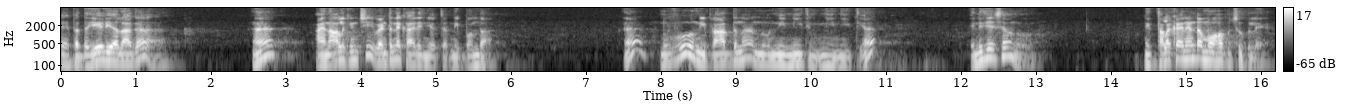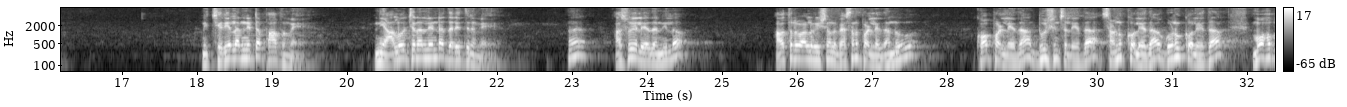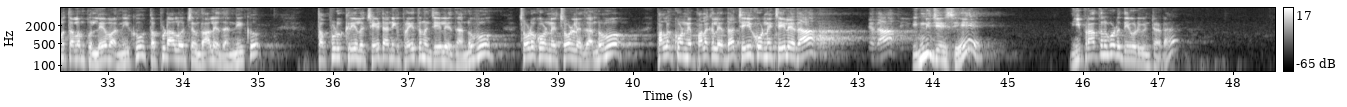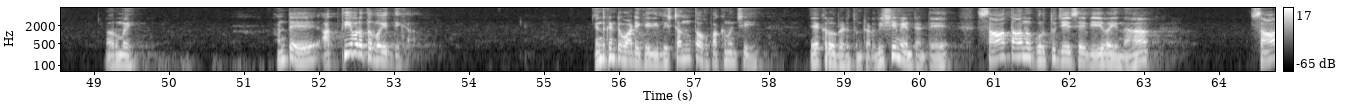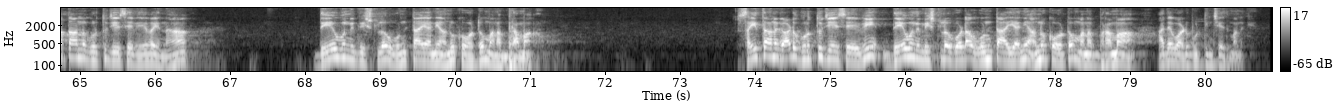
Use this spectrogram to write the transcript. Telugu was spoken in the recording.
పెద్ద ఏలియాలాగా ఆయన ఆలకించి వెంటనే కార్యం చేస్తాడు నీ బొంద. ఆ? నువ్వు నీ ప్రార్థన నువ్వు నీ నీతి నీ నీతి ఎన్ని చేసావు నువ్వు? నీ తలకాయ నిండా మోహపు చూపులే. నీ చర్యలన్నింటా పాపమే. నీ ఆలోచనల నిండా దరిద్రమే. అసూయ లేదా నీలో? అవతల వాళ్ళ విషయంలో వ్యసన పడలేదా నువ్వు? కోపడలేదా దూషించలేదా? సణుక్కోలేదా? గొణుక్కోలేదా? మోహపు తలంపు లేవా నీకు? తప్పుడు ఆలోచన రాలేదా నీకు? తప్పుడు క్రియలు చేయడానికి ప్రయత్నం చేయలేదా నువ్వు? చూడకూడనే చూడలేదా నువ్వు? పలకూడనే పలకలేదా? చేయకూడనే చేయలేదా? లేదా ఇన్ని చేసి నీ ప్రార్థన కూడా దేవుడు వింటాడా? నరుమై. అంటే ఆ తీవ్రత పోయిద్ది ఎందుకంటే వాడికి ఈ లిస్ట్ అంతా ఒక పక్క నుంచి ఏకరవ పెడుతుంటాడు. విషయం ఏంటంటే సాతాను గుర్తు చేసేవి ఏవైనా సాతాను గుర్తు చేసేవి ఏవైనా దేవుని లిస్టులో ఉంటాయని అనుకోవటం మన భ్రమ. సైతానుగాడు గుర్తు చేసేవి దేవుని లిస్టులో కూడా ఉంటాయి అని అనుకోవటం మన భ్రమ. అదే వాడు పుట్టించేది మనకి.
